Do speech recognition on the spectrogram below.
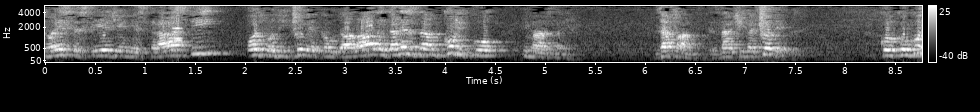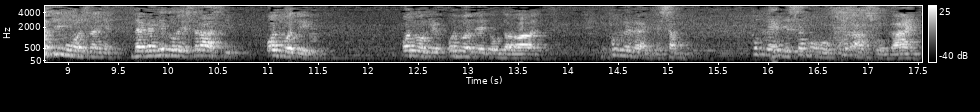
To jeste slijedjenje strasti odvodi čovjeka u dalale da ne znam koliko ima znanja. Zapamtite, znači da čovjek, koliko god ima znanja, da ga njegove strasti odvode, odvode, odvode ga u dalale. I pogledajte samo, pogledajte samo ovo kuransko gajanje.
